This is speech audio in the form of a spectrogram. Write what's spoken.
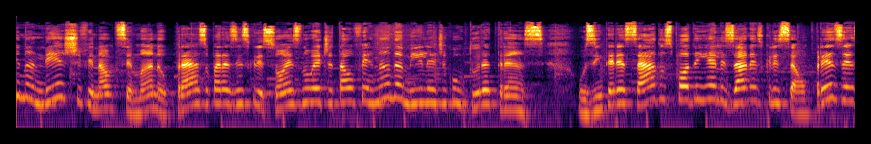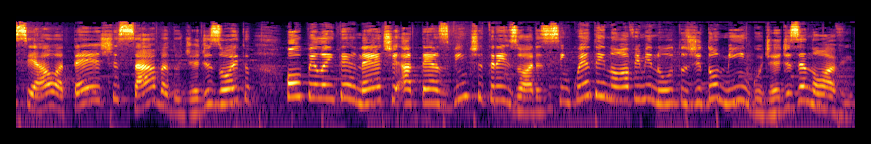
Termina neste final de semana o prazo para as inscrições no edital Fernanda Miller de Cultura Trans. Os interessados podem realizar a inscrição presencial até este sábado, dia 18, ou pela internet até as 23 horas e 59 minutos de domingo, dia 19.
